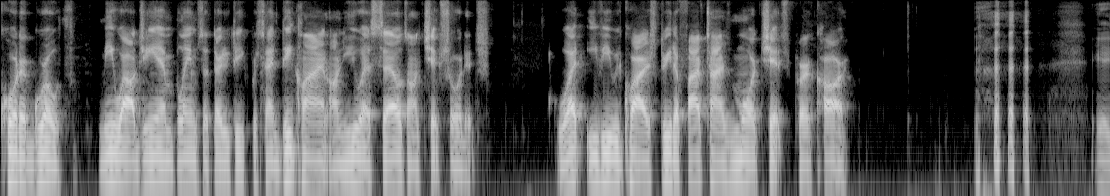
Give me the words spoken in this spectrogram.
quarter growth. Meanwhile, GM blames a 33% decline on US sales on chip shortage. What EV requires 3 to 5 times more chips per car? yeah,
